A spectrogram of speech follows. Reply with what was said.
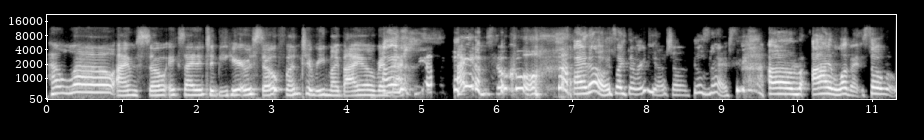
Hello. I'm so excited to be here. It was so fun to read my bio, read back. I am so cool. I know. It's like the radio show. It feels nice. Um, I love it. So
